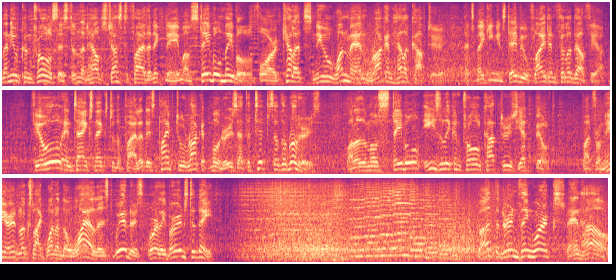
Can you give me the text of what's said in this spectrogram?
The new control system that helps justify the nickname of Stable Mabel for Kellett's new one-man rocket helicopter that's making its debut flight in Philadelphia. Fuel in tanks next to the pilot is piped to rocket motors at the tips of the rotors. One of the most stable, easily controlled copters yet built. But from here, it looks like one of the wildest, weirdest whirly birds to date. But the darn thing works, and how?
